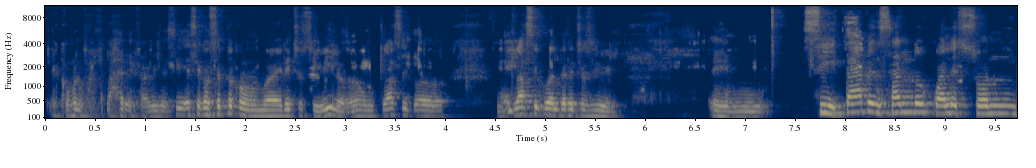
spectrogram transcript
Es como el buen padre de familia, sí, ese concepto es como derecho civil, ¿no? un, clásico, un clásico del derecho civil. Sí, estaba pensando cuáles son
